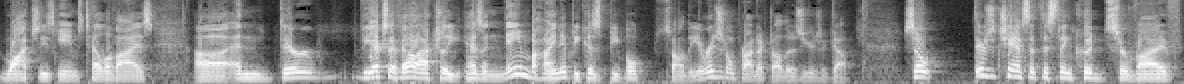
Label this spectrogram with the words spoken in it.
watch these games televised. Uh, and they're the XFL actually has a name behind it because people saw the original product all those years ago. So there's a chance that this thing could survive,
